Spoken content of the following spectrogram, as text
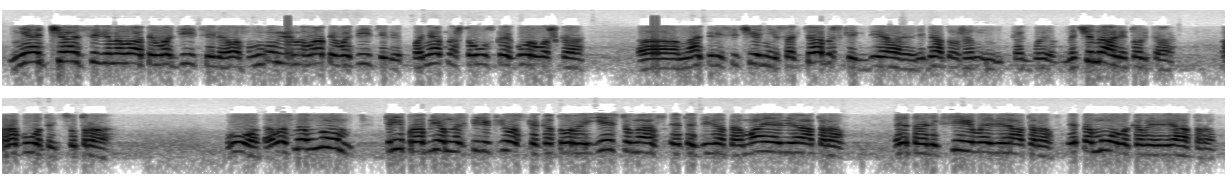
Не отчасти виноваты водители, а в основном виноваты водители. Понятно, что узкое горлышко э, на пересечении с Октябрьской, где ребята уже как бы начинали только работать с утра. Вот. А в основном три проблемных перекрестка, которые есть у нас, это 9 мая авиаторов, это Алексеева авиаторов, это Молокова авиаторов.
